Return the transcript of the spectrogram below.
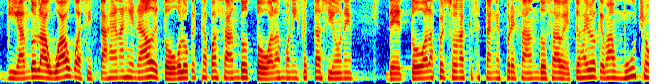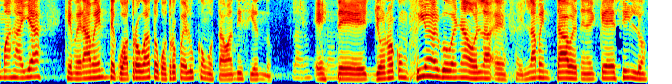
guiando la guagua si estás enajenado de todo lo que está pasando, todas las manifestaciones, de todas las personas que se están expresando, ¿sabes? Esto es algo que va mucho más allá que meramente cuatro gatos, cuatro pelus, como estaban diciendo. Claro, este, Yo no confío en el gobernador, eh, es lamentable tener que decirlo,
